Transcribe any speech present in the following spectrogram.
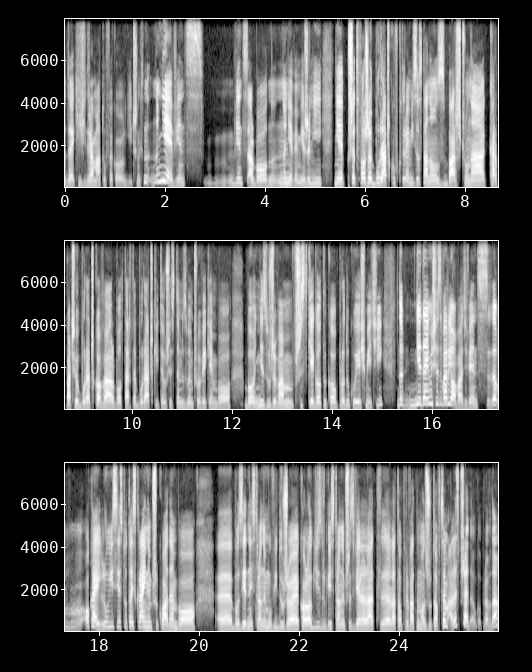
y, do jakichś dramatów ekologicznych. No, no, nie, więc, więc albo, no, no nie wiem, jeżeli nie przetworzę buraczków, które mi zostaną z barszczu na carpaccio buraczkowe albo tarte buraczki, to już jestem złym człowiekiem, bo, bo nie zużywam wszystkiego, tylko produkuje śmieci. No, nie dajmy się zwariować, więc no, okej, okay, Luis jest tutaj skrajnym przykładem, bo, e, bo z jednej strony mówi dużo o ekologii, z drugiej strony przez wiele lat latał prywatnym odrzutowcem, ale sprzedał go, prawda?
